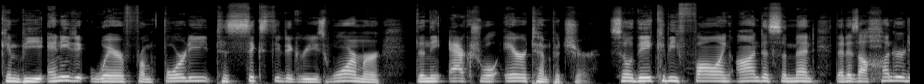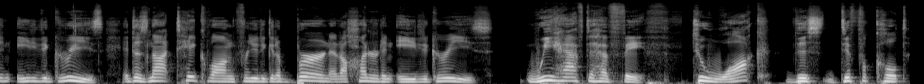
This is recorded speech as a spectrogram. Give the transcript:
can be anywhere from 40 to 60 degrees warmer than the actual air temperature. So they could be falling onto cement that is 180 degrees. It does not take long for you to get a burn at 180 degrees. We have to have faith to walk this difficult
